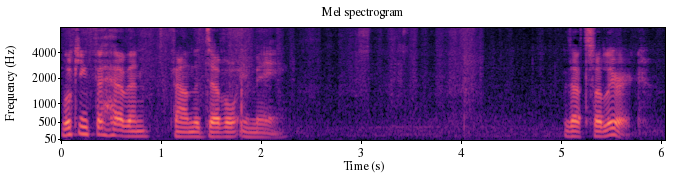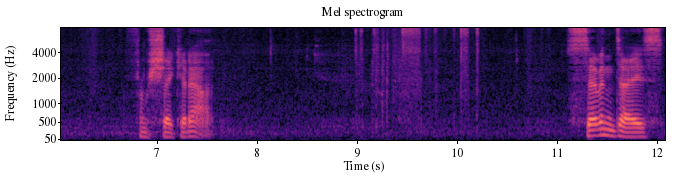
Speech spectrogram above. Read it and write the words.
Looking for heaven, found the devil in me. That's a lyric from Shake It Out. Seven days,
